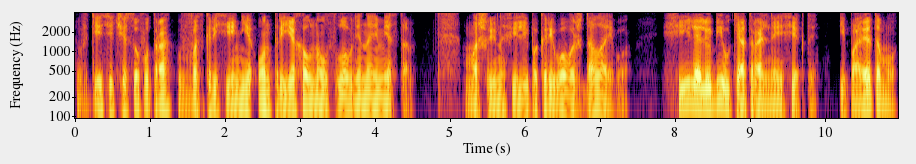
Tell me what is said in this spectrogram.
В десять часов утра в воскресенье он приехал на условленное место. Машина Филиппа Кривого ждала его. Филя любил театральные эффекты и поэтому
